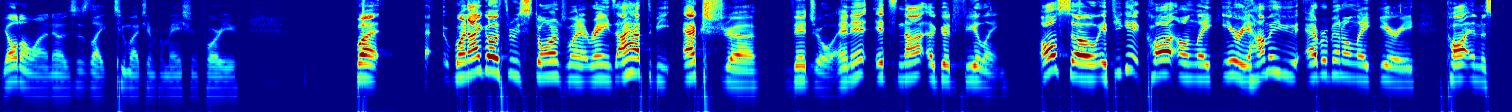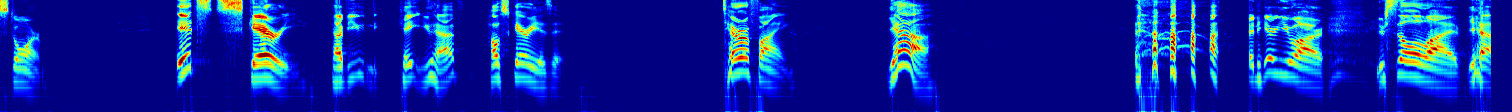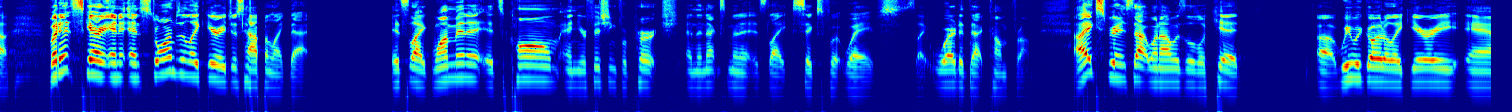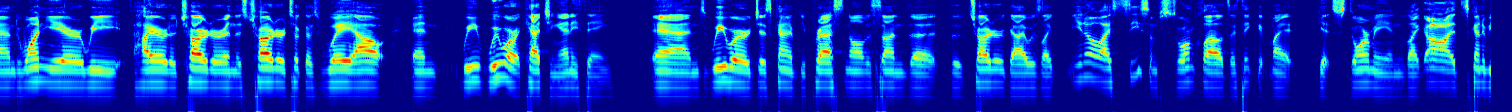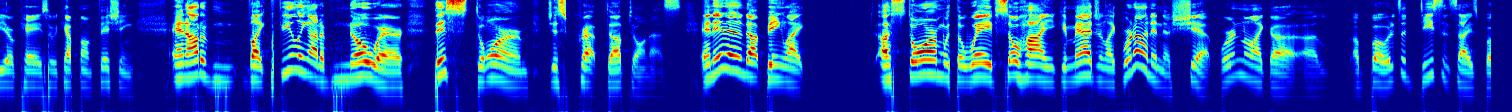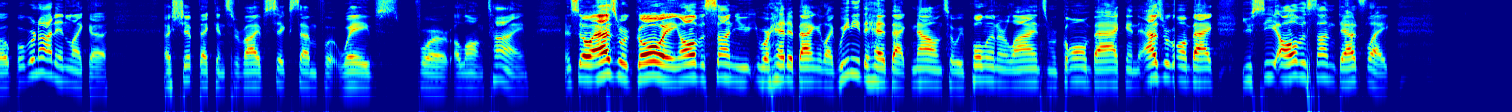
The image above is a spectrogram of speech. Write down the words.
Y'all don't want to know. This is like too much information for you. But uh, when I go through storms when it rains, I have to be extra vigil, and it, it's not a good feeling. Also, if you get caught on Lake Erie, how many of you ever been on Lake Erie caught in a storm? It's scary. Have you, Kate? You have? How scary is it? Terrifying. Yeah. and here you are. You're still alive. Yeah. But it's scary. And, and storms in Lake Erie just happen like that. It's like one minute it's calm and you're fishing for perch, and the next minute it's like six foot waves. It's like, where did that come from? I experienced that when I was a little kid. Uh, we would go to Lake Erie, and one year we hired a charter, and this charter took us way out, and we, we weren't catching anything and we were just kind of depressed and all of a sudden the, the charter guy was like you know i see some storm clouds. I think it might get stormy and like oh it's going to be okay. So we kept on fishing. And out of like feeling out of nowhere this storm just crept up on us. And it ended up being like a storm with the waves so high you can imagine like we're not in a ship. We're in like a, a, a boat. It's a decent sized boat but we're not in like a, a ship that can survive six seven foot waves for a long time and so as we're going, all of a sudden you, you were headed back. And you're like, we need to head back now. And so we pull in our lines and we're going back. And as we're going back, you see all of a sudden Dad's like,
